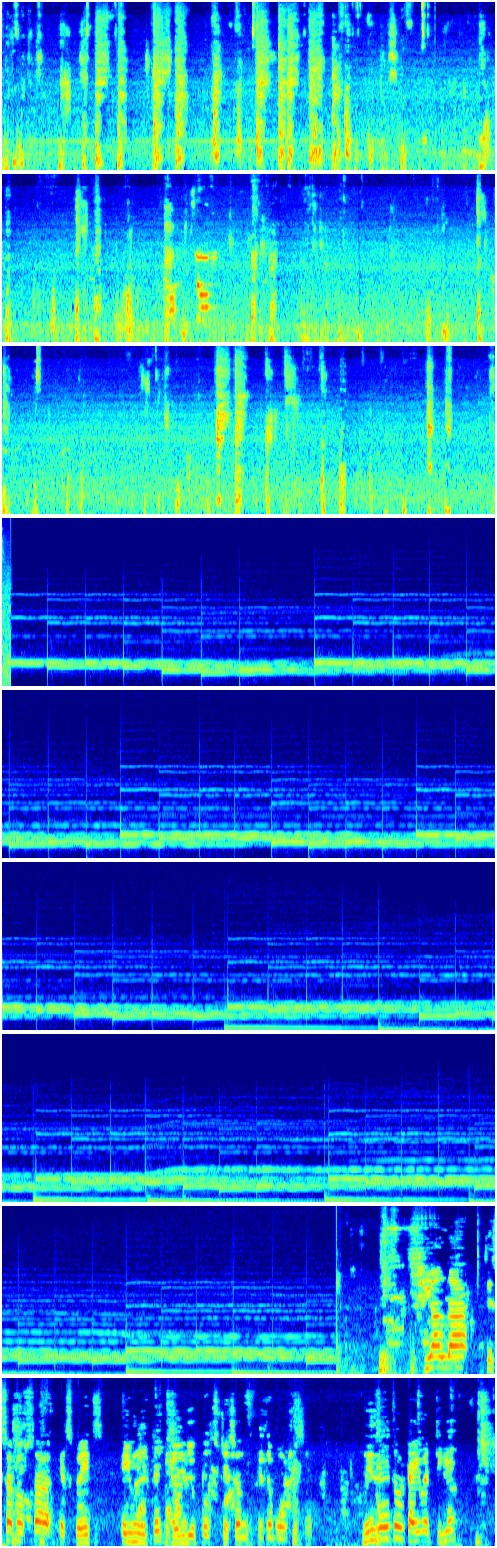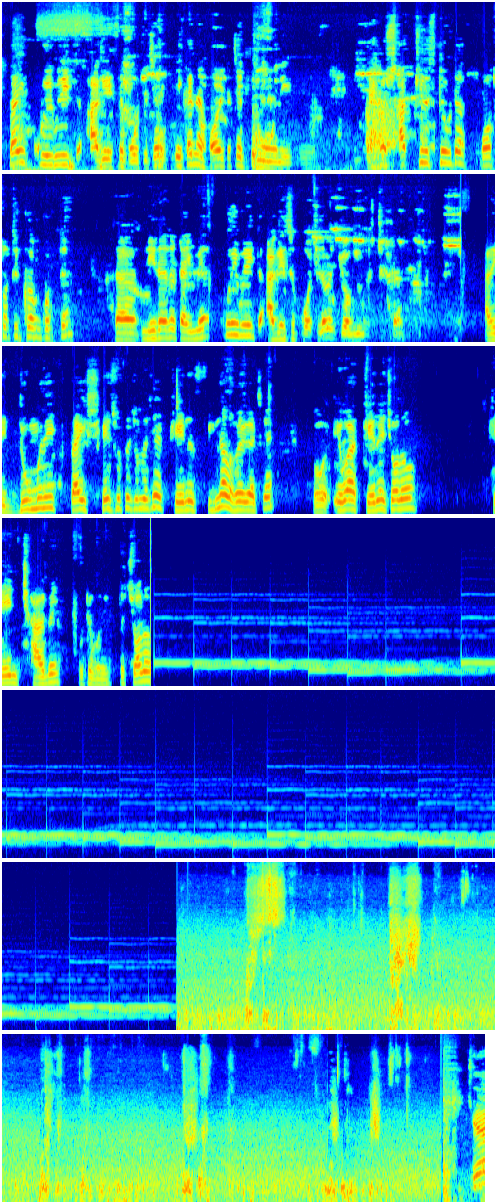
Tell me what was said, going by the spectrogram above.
শিয়ালদা তেসাদশা এক্সপ্রেস এই মুহূর্তে জঙ্গিপুর স্টেশন এসে পৌঁছেছে। নির্ধারিত টাইমের থেকে প্রায় কুড়ি মিনিট আগে এসে পৌঁছেছে। এখানে হল্ট আছে দু মিনিট। একশো সাতচল্লিশ কিলোমিটার পথ অতিক্রম করতে, তার নির্ধারিত টাইমে কুড়ি মিনিট আগে এসে পৌঁছে গেল জঙ্গিপুর স্টেশন। আর এই দু মিনিট প্রায় শেষ হতে চলেছে। ট্রেনের সিগন্যাল হয়ে গেছে। তো এবার ট্রেনে চলো, ট্রেন ছাড়বে উঠে পড়ি। তো চলো।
